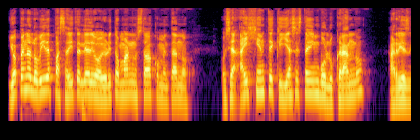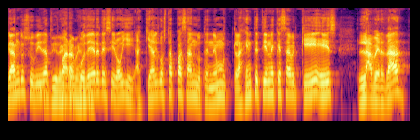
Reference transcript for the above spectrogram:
Yo apenas lo vi de pasadita el día de hoy. Ahorita Omar nos estaba comentando. O sea, hay gente que ya se está involucrando, arriesgando su vida para poder decir, oye, aquí algo está pasando. Tenemos, la gente tiene que saber qué es la verdad,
